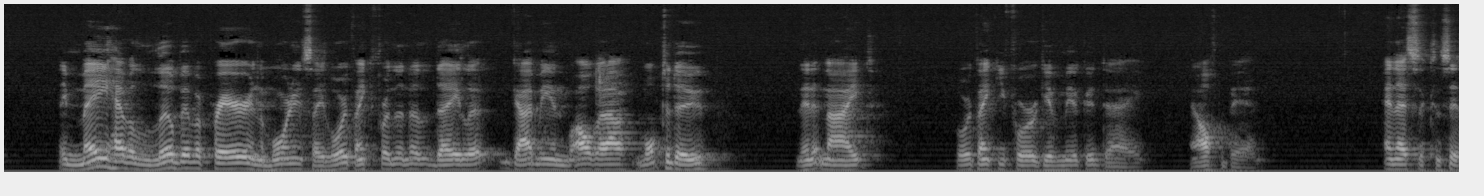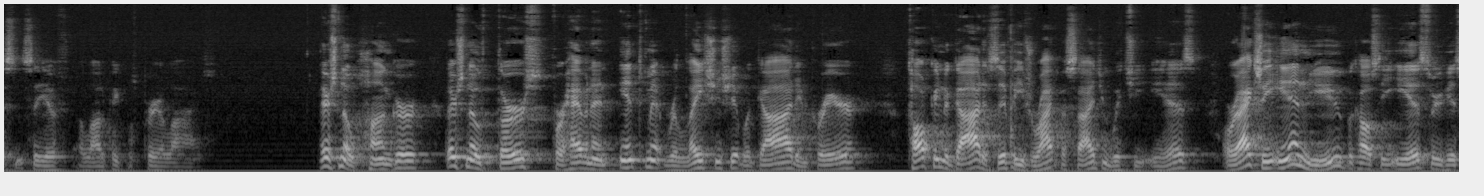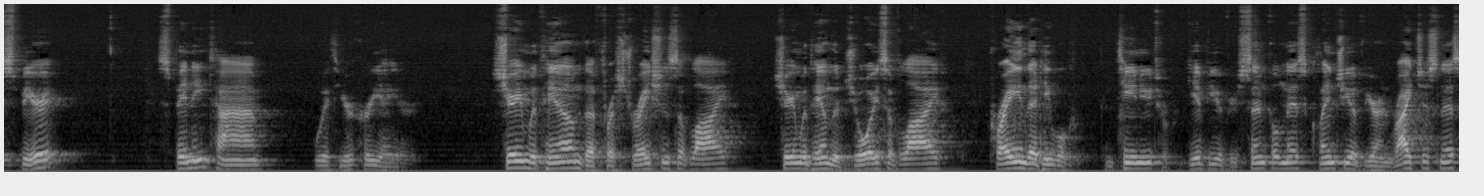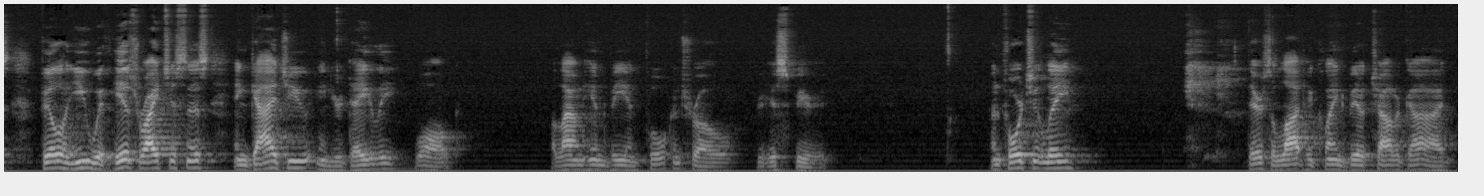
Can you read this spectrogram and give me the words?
they may have a little bit of a prayer in the morning, say, Lord, thank you for another day. Let guide me in all that I want to do. Then at night, Lord, thank you for giving me a good day. And off to bed. And that's the consistency of a lot of people's prayer lives. There's no hunger. There's no thirst for having an intimate relationship with God in prayer. Talking to God as if He's right beside you, which He is, or actually in you because He is through His Spirit spending time with your Creator, sharing with Him the frustrations of life, sharing with Him the joys of life, praying that He will continue to forgive you of your sinfulness, cleanse you of your unrighteousness, fill you with His righteousness, and guide you in your daily walk, allowing Him to be in full control through His Spirit. Unfortunately, there's a lot who claim to be a child of God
